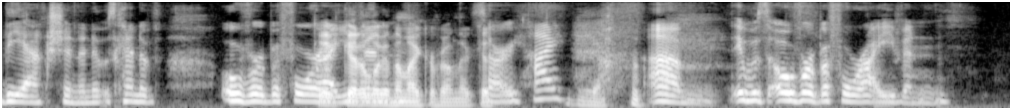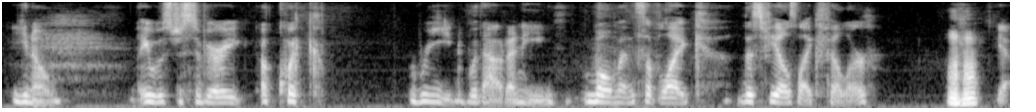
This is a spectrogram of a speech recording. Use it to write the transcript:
the action and it was kind of over before I get a look at the microphone there. Good. sorry hi Yeah. um it was over before I even you know it was just a very a quick read without any moments of like this feels like filler Mm-hmm. yeah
